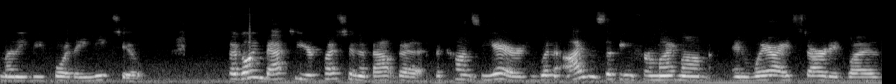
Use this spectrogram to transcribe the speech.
money before they need to. So going back to your question about the, the concierge, when I was looking for my mom and where I started was,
